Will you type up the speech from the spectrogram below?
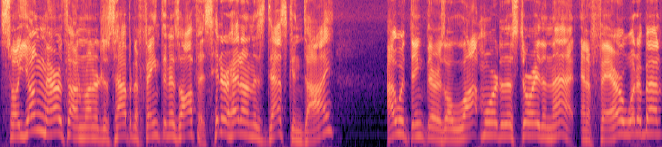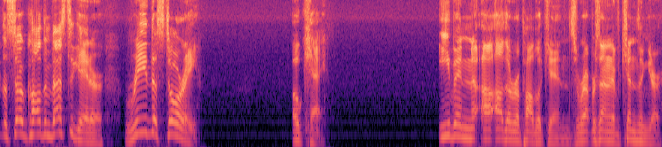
So, a young marathon runner just happened to faint in his office, hit her head on his desk, and die. I would think there is a lot more to the story than that. An affair? What about the so called investigator? Read the story. Okay. Even uh, other Republicans, Representative Kinzinger,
